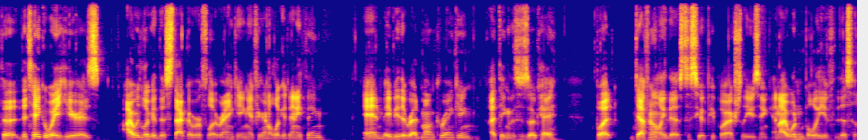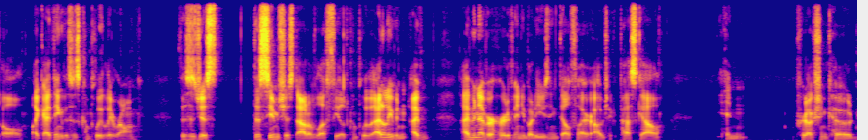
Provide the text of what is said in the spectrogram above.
the the takeaway here is I would look at this Stack Overflow ranking if you're going to look at anything, and maybe the RedMonk ranking. I think this is okay, but definitely this to see what people are actually using. And I wouldn't believe this at all. Like I think this is completely wrong. This is just this seems just out of left field completely. I don't even I've I've never heard of anybody using Delphi or Object Pascal in production code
